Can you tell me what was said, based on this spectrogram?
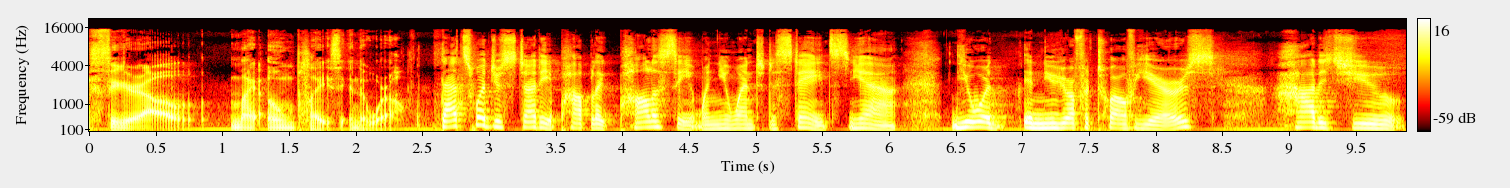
figure out my own place in the world. That's what you studied, public policy, when you went to the States. Yeah. You were in New York for 12 years. How did you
